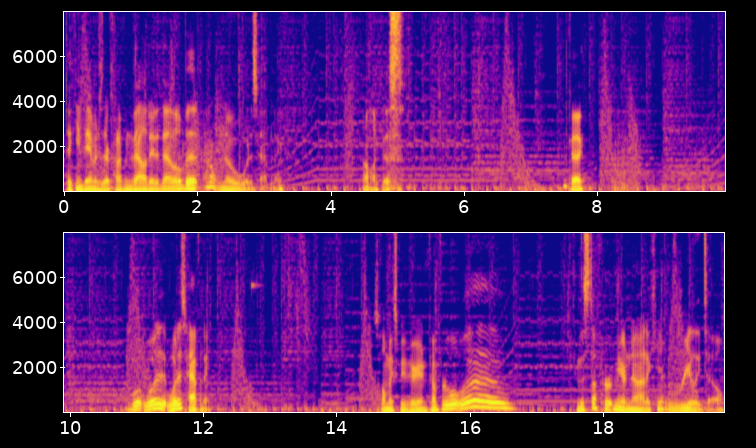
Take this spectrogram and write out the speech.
taking damage there kind of invalidated that a little bit. I don't know what is happening. I don't like this. Okay. What what what is happening? All makes me very uncomfortable. Whoa! Can this stuff hurt me or not? I can't really tell.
